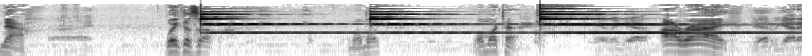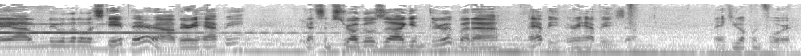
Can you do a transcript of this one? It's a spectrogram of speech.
Now, All right. wake us up. One more. One more time. There we go. All right. Good. We got a uh, new little escape there. Uh, very happy. Got some struggles uh, getting through it, but uh, I'm happy. Very happy. So, thank you, Upland Ford.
